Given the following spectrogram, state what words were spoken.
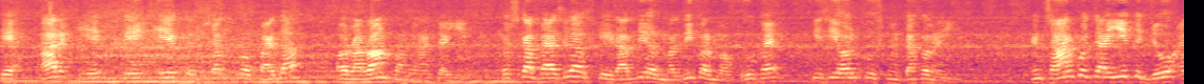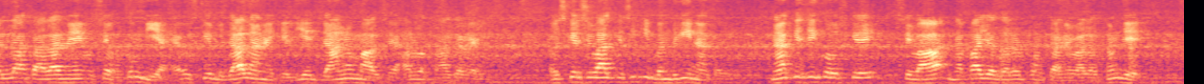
کہ ہر ایک کے ایک شخص کو فائدہ اور آرام پہنچنا چاہیے۔ اس کا فیصلہ اس کے ارادے اور مرضی پر موقوف ہے، کسی اور کو اس میں دخل نہیں۔ ہے انسان کو چاہیے کہ جو اللہ تعالیٰ نے اسے حکم دیا ہے، اس کے بجا لانے کے لیے جان و مال سے ہر وقت حاضر رہے۔ اس کے سوا کسی کی بندگی نہ کرے، نہ کسی کو اس کے سوا نفع یا ضرر پہنچانے والا سمجھے۔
